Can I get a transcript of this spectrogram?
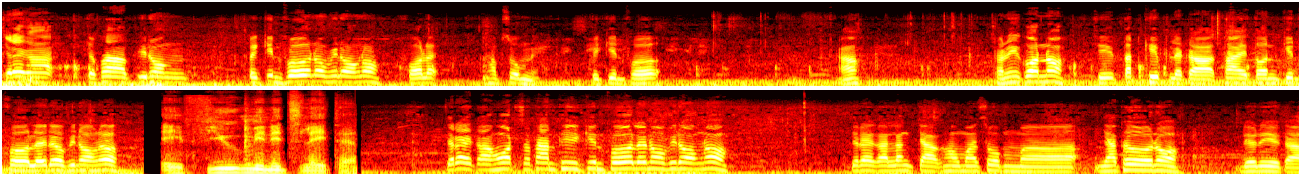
จะได้ก็จะพาพี่น้องไปกินเฟอเนาะพี่น้องเนาะพอแล้วหับส้มนี่ไปกินเฟอเอาเท่านี้ก่อนเนาะที่ตัดคลิปแล้วก็ถ่ายตอนกินเฟอเลยเด้อพี่น้องเด้อ A few minutes later. จะได้การฮอดสถานที่กินเฟอเลยเนาะพี่น้องเนาะจะได้การหลังจากเฮามาส้มเอ่อยาเธอเนาะเดี๋ยวนี้ก็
